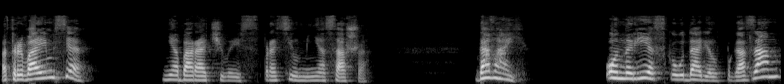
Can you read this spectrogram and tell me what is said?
«Отрываемся?» – не оборачиваясь, спросил меня Саша. «Давай!» Он резко ударил по газам,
